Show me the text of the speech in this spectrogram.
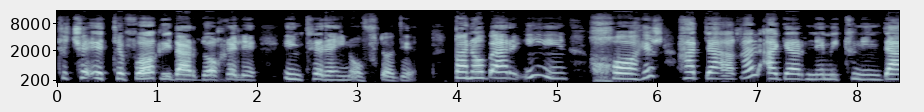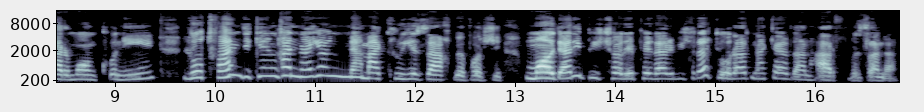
که چه اتفاقی در داخل این ترین افتاده؟ بنابراین خواهش حداقل اگر نمی‌تونین درمان کنین لطفا دیگه اینقدر نیاین نمک روی زخم بپاشین. مادر بیچاره پدر بیچاره جرئت نکردن حرف بزنن.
